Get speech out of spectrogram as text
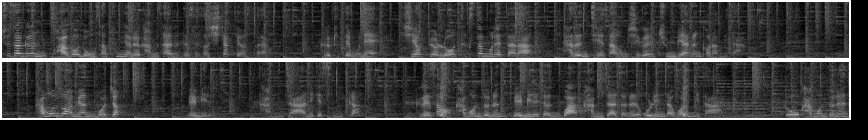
추석은 과거 농사 풍년을 감사하는 뜻에서 시작되었어요. 그렇기 때문에 지역별로 특산물에 따라 다른 제사 음식을 준비하는 거랍니다. 강원도 하면 뭐죠? 메밀, 감자 아니겠습니까? 그래서 강원도는 메밀전과 감자전을 올린다고 합니다. 또 강원도는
